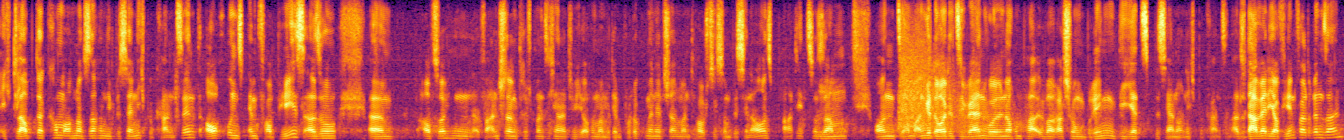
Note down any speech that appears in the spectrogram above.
ich glaube, da kommen auch noch Sachen, die bisher nicht bekannt sind. Auch uns MVPs, also ähm, auf solchen Veranstaltungen trifft man sich ja natürlich auch immer mit den Produktmanagern, man tauscht sich so ein bisschen aus, Party zusammen. Und sie haben angedeutet, sie werden wohl noch ein paar Überraschungen bringen, die jetzt bisher noch nicht bekannt sind. Also da werde ich auf jeden Fall drin sein.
